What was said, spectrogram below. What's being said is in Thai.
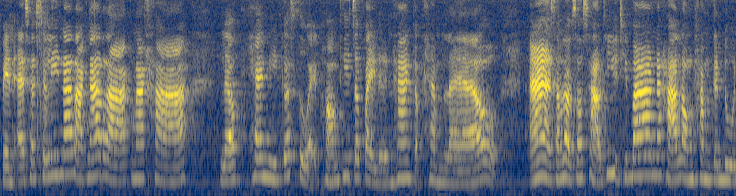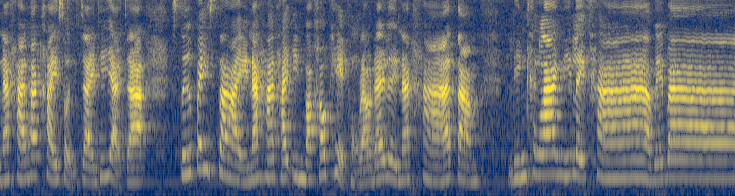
เป็นแอคเซสซอรี่น่ารักน่ารักนะคะ แล้วแค่นี้ก็สวยพร้อมที่จะไปเดินห้างกับแพมแล้วอ่าสำหรับสาวๆที่อยู่ที่บ้านนะคะ ลองทำกันดูนะคะ ถ้าใครสนใจที่อยากจะซื้อไปใส่นะคะทักอินบ็อกเข้าเพจของเราได้เลยนะคะ ตามลิงก์ข้างล่างนี้เลยค่ะ บ๊ายบาย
